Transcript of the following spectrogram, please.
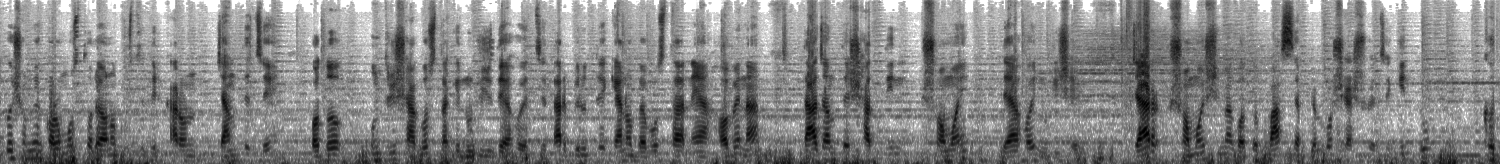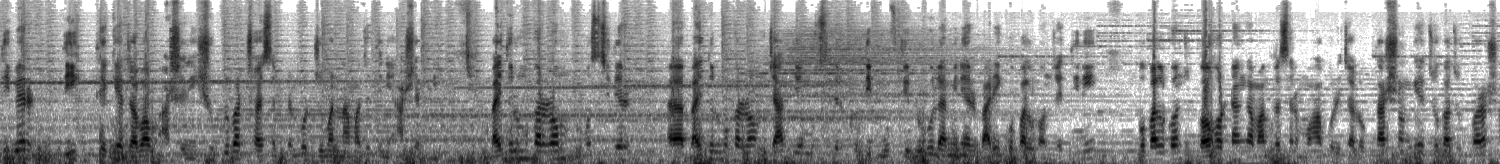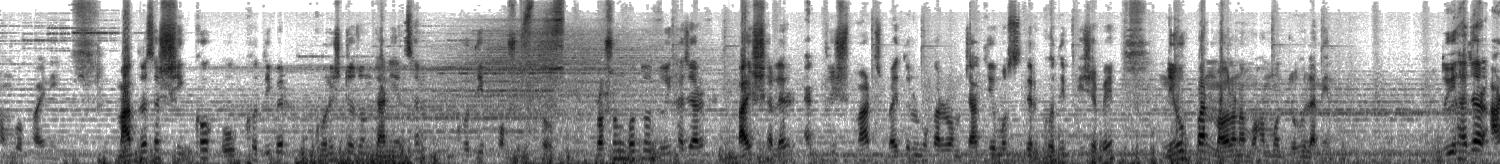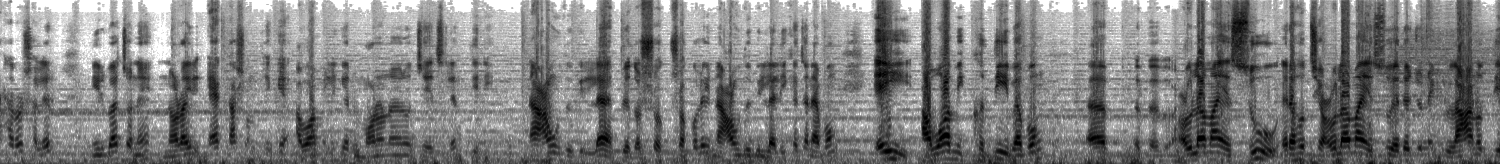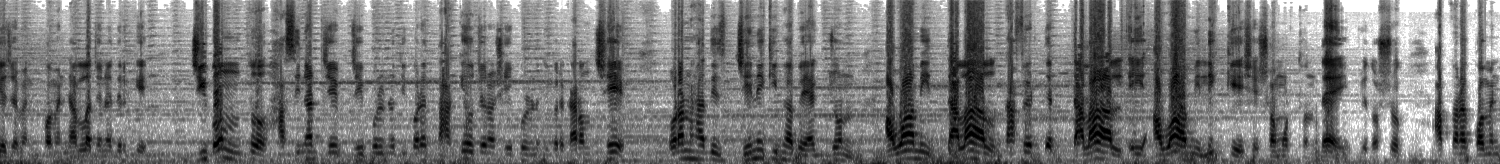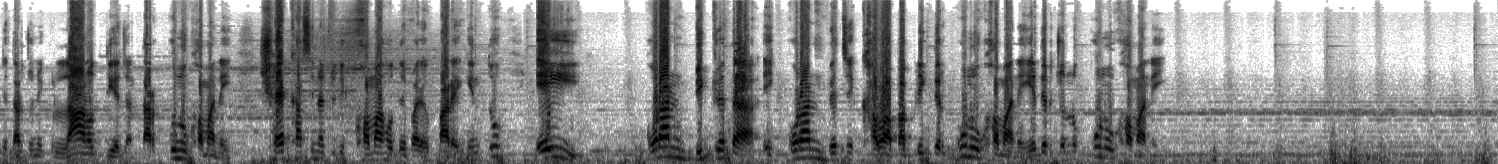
একই সঙ্গে কর্মস্থলে অনুপস্থিতির কারণ জানতে চেয়ে গত উনত্রিশ আগস্ট তাকে নোটিশ দেওয়া হয়েছে। তার বিরুদ্ধে কেন ব্যবস্থা নেওয়া হবে না তা জানতে সাত দিন সময় দেওয়া হয় নোটিশে যার সময়সীমা গত পাঁচ সেপ্টেম্বর শেষ হয়েছে। কিন্তু খতিবের দিক থেকে জবাব আসেনি। শুক্রবার ছয় সেপ্টেম্বর জুমার নামাজে তিনি আসেননি। বাইতুল মুকাররম মসজিদের বাইতুল মুকাররম জাতীয় মসজিদের খতিব মুফতি রুহুল আমিনের বাড়ি গোপালগঞ্জে। তিনি গোপালগঞ্জ গহরডাঙ্গা মাদ্রাসার মহাপরিচালক। তার সঙ্গে যোগাযোগ করা সম্ভব হয়নি। মাদ্রাসার শিক্ষক ও খতিবের ঘনিষ্ঠজন জানিয়েছেন, খতিব অসুস্থ। প্রসঙ্গত দুই হাজার বাইশ সালের একত্রিশ মার্চ বাইতুল মোকাররম জাতীয় মসজিদের খতিব হিসেবে নিয়োগ পান মাওলানা মোহাম্মদ রহুল আমিন। দুই হাজার আঠারো সালের নির্বাচনে নড়াইল এক আসন থেকে আওয়ামী লীগের মনোনয়নও চেয়েছিলেন তিনি। নাউদুবিল্লাহ প্রিয় দর্শক, সকলেই নাউদুবিল্লাহ লিখেছেন এবং এই আওয়ামী খতিব এবং ওলামায়ে সু, এরা হচ্ছে ওলামায়ে সু, এদের জন্য একটু লাহানত দিয়ে যাবেন কমেন্ট আল্লাহ যেন এদেরকে জীবন্ত হাসিনার যে যে পরিণতি করে, তাকেও যেন সেই পরিণতি করে। কারণ সে কোরআন হাদিস জেনে কীভাবে একজন আওয়ামী দালাল, কাফেরদের দালাল এই আওয়ামী লীগকে এসে সমর্থন দেয়? প্রিয় দর্শক, আপনারা কমেন্টে তার জন্য একটু লানত দিয়ে যান, তার কোনো ক্ষমা নেই। শেখ হাসিনা যদি ক্ষমা হতে পারে পারে। কিন্তু এই কোরআন বিক্রেতা, এই কোরআন বেচে খাওয়া পাবলিকদের কোনো ক্ষমা নেই, এদের জন্য কোনো ক্ষমা নেই।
